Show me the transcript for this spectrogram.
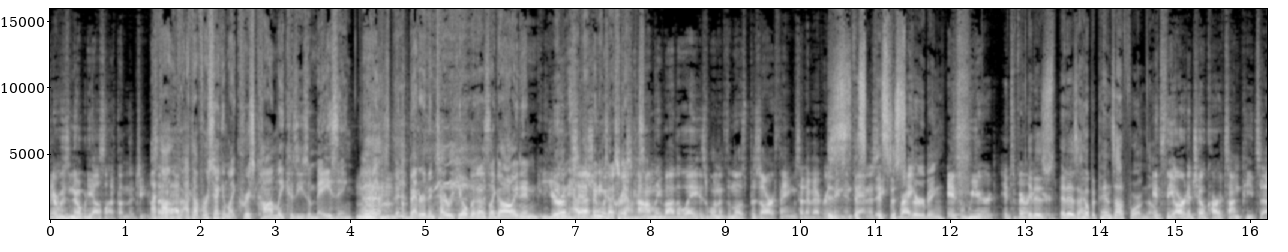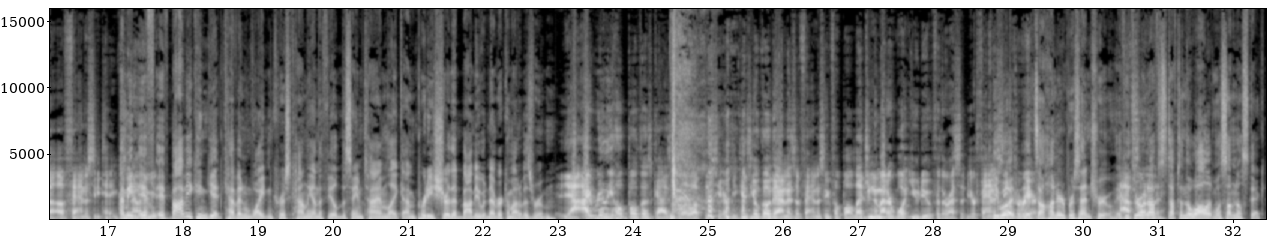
there was nobody else left on the Chiefs. I So thought I thought for a second like Chris Conley because he's amazing, mm-hmm. like, b- better than Tyreek Hill. But I was like, oh, he didn't. He Your didn't have that obsession many with touchdowns. Chris Conley, by the way, is one of the most bizarre things that I've ever It's- seen in it's- fantasy. it's right? disturbing. It's weird. It's very It weird. It is. I hope it pans out for him though. It's the artichoke hearts on pizza of fantasy takes. I you mean, know if, what if Bobby can get Kevin White and Chris Conley on the field at the same time, like I'm pretty sure that Bobby would never come out of his room. Yeah, I really hope both those guys blow up this year because you'll go down as a fantasy football legend no matter what you do for the rest of your fantasy He would. career. It's hundred percent true. If you throw enough stuff on the wall, well, something will stick.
